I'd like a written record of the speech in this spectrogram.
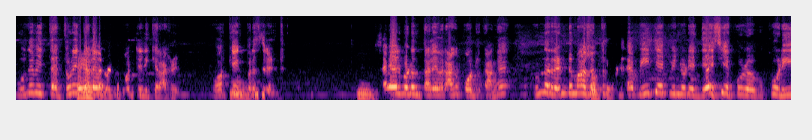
உதவி த- துணைத் தலைவர். போட்டிருக்கிறார்கள். ஒர்க்கிங் பிரசிடென்ட் செயல்படும் தலைவராக போட்டிருக்காங்க. இன்னும் ரெண்டு மாசத்துக்குள்ள பிஜேபியினுடைய தேசிய குழு கூடி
